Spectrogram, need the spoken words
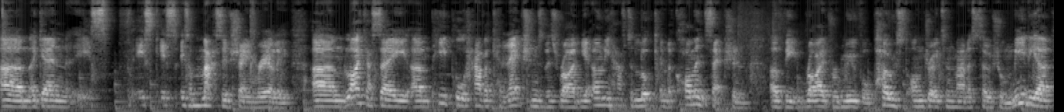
um, again, it's it's, it's, it's, a massive shame, really. Um, like I say, um, people have a connection to this ride, and you only have to look in the comment section of the ride removal post on Drayton Manor's social media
